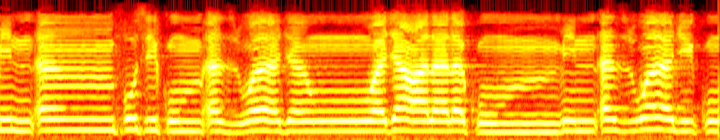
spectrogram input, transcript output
من أنفسكم أزواجا وجعل لكم من أزواجكم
